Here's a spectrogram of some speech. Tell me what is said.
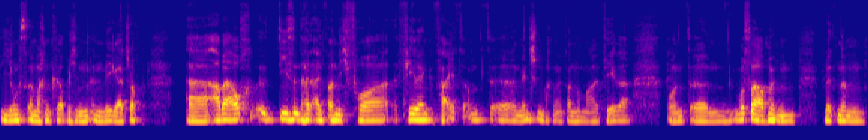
die Jungs da machen, glaube ich, einen, einen mega Job. Äh, aber auch äh, die sind halt einfach nicht vor Fehlern gefeit und äh, Menschen machen einfach normal Fehler und ähm, muss man auch mit, mit einem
